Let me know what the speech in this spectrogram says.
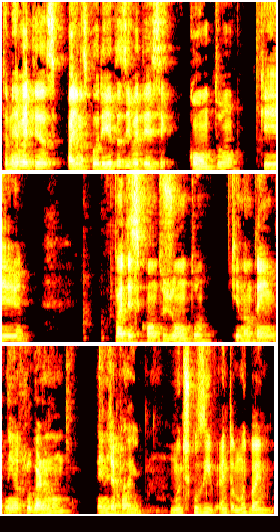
Também vai ter as páginas coloridas e vai ter esse conto que. Vai ter esse conto junto, que não tem em nenhum outro lugar no mundo, nem no Japão. ok. Muito exclusivo. Então, muito bem,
